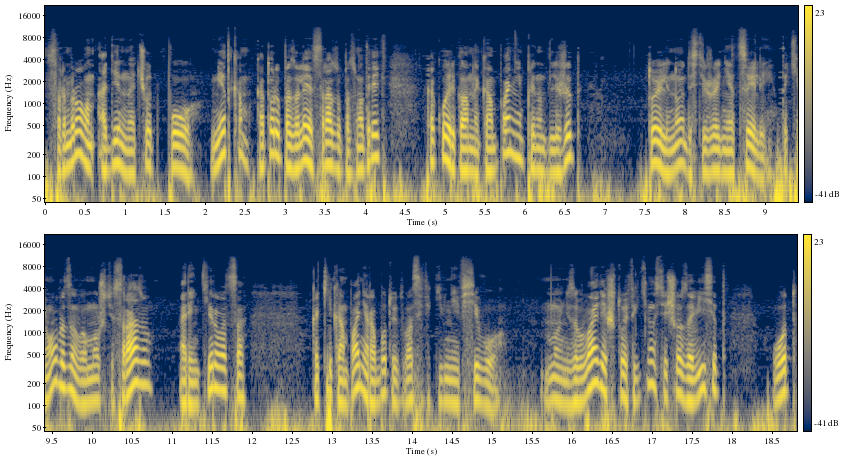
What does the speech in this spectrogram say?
сформирован отдельный отчет по меткам, который позволяет сразу посмотреть, какой рекламной кампании принадлежит то или иное достижение целей. Таким образом вы можете сразу ориентироваться, какие компании работают у вас эффективнее всего. Но не забывайте, что эффективность еще зависит от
